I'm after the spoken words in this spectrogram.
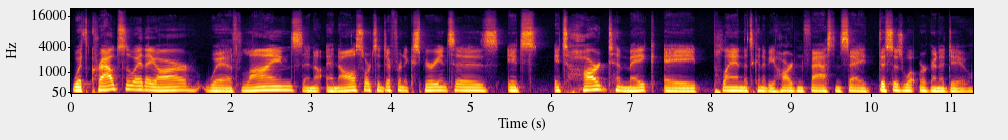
with crowds the way they are, with lines and and all sorts of different experiences, it's it's hard to make a plan that's going to be hard and fast and say this is what we're going to do.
